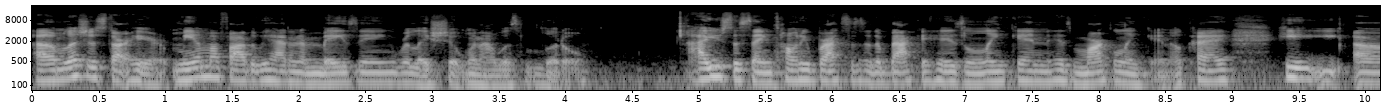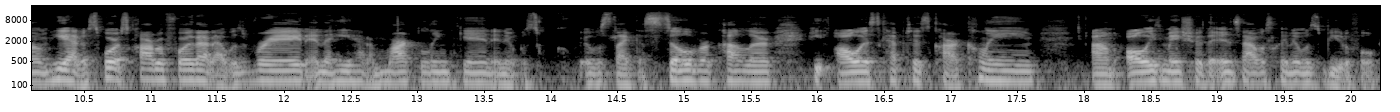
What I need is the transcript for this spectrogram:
um, let's just start here. Me and my father, we had an amazing relationship when I was little. I used to sing Toni Braxton to the back of his Lincoln, his Mark Lincoln. Okay, he um, he had a sports car before that that was red, and then he had a Mark Lincoln, and it was it was like a silver color. He always kept his car clean. Um, always made sure the inside was clean. It was beautiful.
